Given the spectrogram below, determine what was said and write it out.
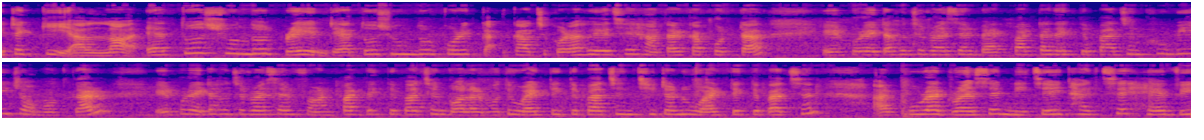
এটা কি? আল্লাহ, এত সুন্দর প্রিন্ট এত সুন্দর করে কাজ করা হয়েছে হাতার কাপড়টা। এরপরে এটা হচ্ছে ড্রেসের ব্যাক পার্টটা দেখতে পাচ্ছেন, খুবই চমৎকার। এরপরে এটা হচ্ছে ড্রেসের ফ্রন্ট পার্ট দেখতে পাচ্ছেন, গলার মধ্যে ওয়ার্ক দেখতে পাচ্ছেন, ছিটানো ওয়ার্ক দেখতে পাচ্ছেন। আর পুরো ড্রেসের নিচেই থাকছে হেভি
